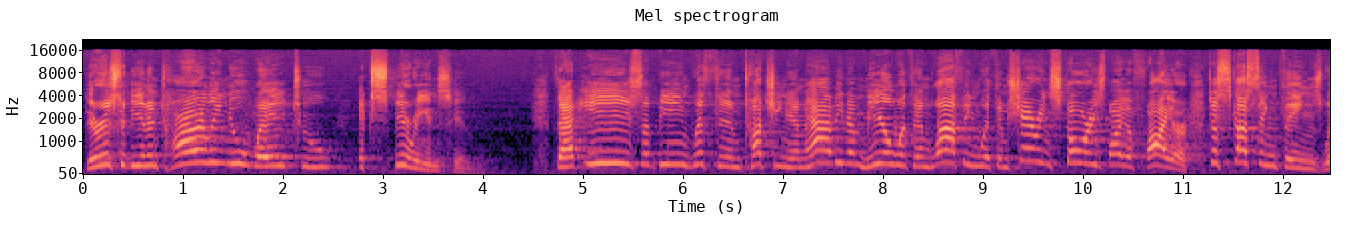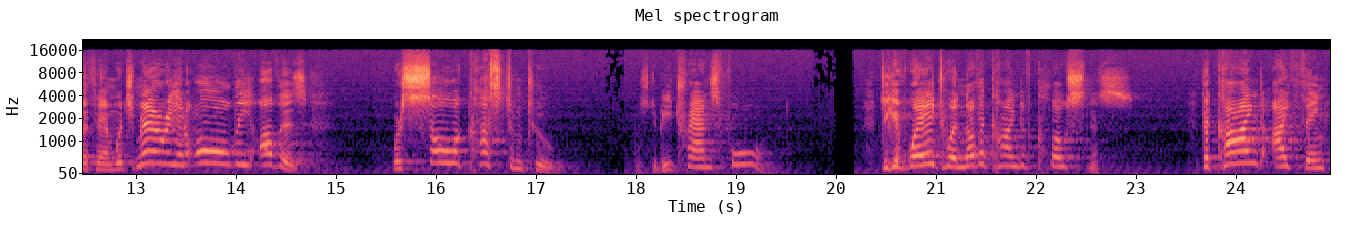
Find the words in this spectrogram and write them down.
There is to be an entirely new way to experience Him. That ease of being with Him, touching Him, having a meal with Him, laughing with Him, sharing stories by a fire, discussing things with Him, which Mary and all the others were so accustomed to, was to be transformed to give way to another kind of closeness. The kind, I think,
